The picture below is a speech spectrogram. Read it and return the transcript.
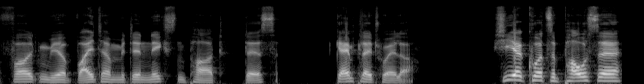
folgen wir weiter mit dem nächsten Part des Gameplay-Trailer. Hier kurze Pause.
